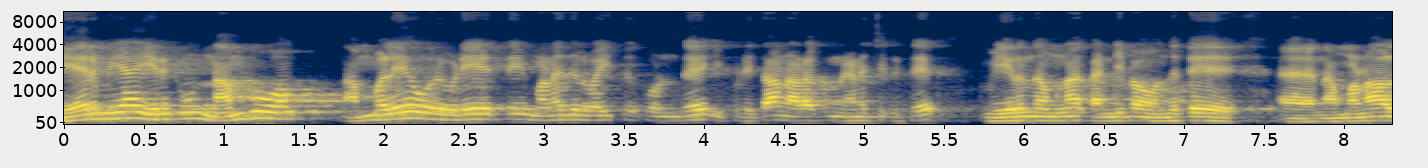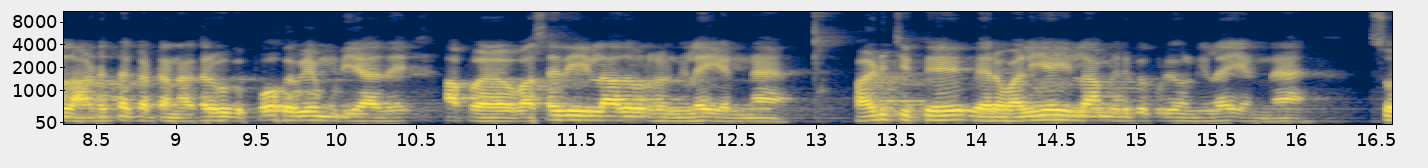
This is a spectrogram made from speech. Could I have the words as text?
நேர்மையாக இருக்கும்னு நம்புவோம். நம்மளே ஒரு விடயத்தை மனதில் வைத்துக்கொண்டு இப்படித்தான் நடக்கும்னு நினச்சிக்கிட்டு நம்ம இருந்தோம்னா கண்டிப்பாக வந்துட்டு நம்மளால் அடுத்த கட்ட நகர்வுக்கு போகவே முடியாது. அப்போ வசதி இல்லாதவர்கள் நிலை என்ன? படிச்சுட்டு வேற வழியே இல்லாமல் இருக்கக்கூடிய ஒரு நிலை என்ன? ஸோ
